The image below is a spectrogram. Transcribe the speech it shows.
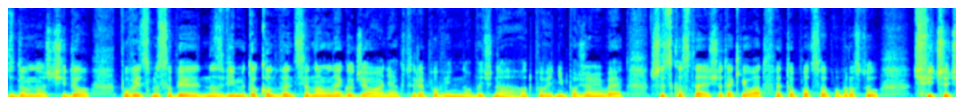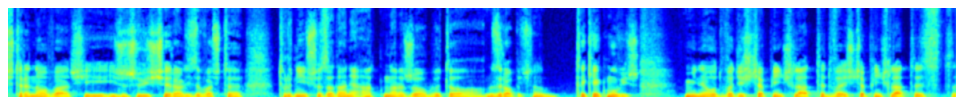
zdolności do, powiedzmy sobie, nazwijmy to konwencjonalnego działania, które powinno być na odpowiednim poziomie, bo jak wszystko staje się takie łatwe, to po co po prostu ćwiczyć, trenować i, i rzeczywiście realizować te trudniejsze zadania, a należałoby to zrobić. No, tak jak mówisz, minęło 25 lat. Te 25 lat to jest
